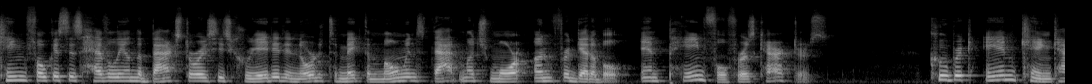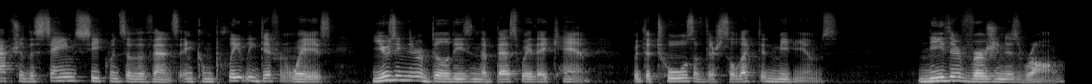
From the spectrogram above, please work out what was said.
King focuses heavily on the backstories he's created in order to make the moments that much more unforgettable and painful for his characters. Kubrick and King capture the same sequence of events in completely different ways, using their abilities in the best way they can, with the tools of their selected mediums. Neither version is wrong.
